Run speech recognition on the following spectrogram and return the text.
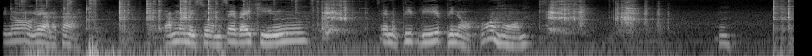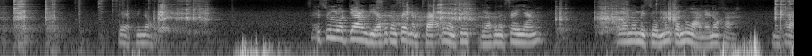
พี่น้องแล้วล่ะค่ะตำน้ำไม่สมใส่ใบขิง ใส่หมึกพริกดิบพี่น้องหอมหอมแซ่บพี่น้อง ใส่สุรสย่างเดียวไม่ต้องใส่น้ำปลาไม่ต้องใส่เกลือไม่ต้องใส่ยังเพราะว่าน้ำไม่สมมันก็นัวแหล้วเนาะค่ะนี่ค่ะ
